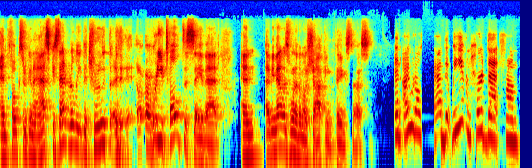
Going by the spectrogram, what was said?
and folks are going to ask, is that really the truth? or, or were you told to say that? And I mean, that was one of the most shocking things to us. And I would also add that we even heard that from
